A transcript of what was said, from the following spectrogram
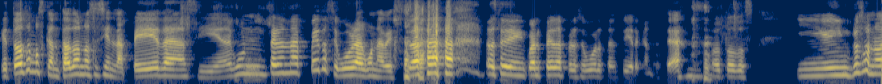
que todos hemos cantado, no sé si en la peda, si en algún, pero en la peda seguro alguna vez. no sé en cuál peda, pero seguro tú ya la cantaste, ah, o todos. Y incluso no,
